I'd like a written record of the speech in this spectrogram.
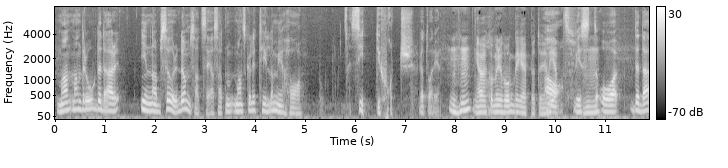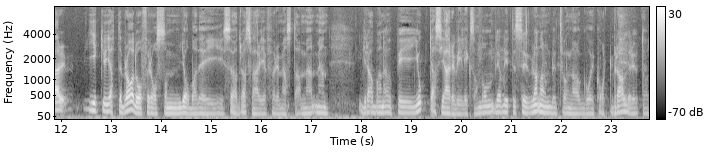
man, man drog det där in absurdum så att säga. Så att man skulle till och med ha cityshorts. Vet du vad det är? Mm -hmm. Jag kommer ihåg begreppet och jag ja, vet. Visst, mm. och det där gick ju jättebra då för oss som jobbade i södra Sverige för det mesta. Men, men grabbarna uppe i Jukkasjärvi liksom, de blev lite sura när de blev tvungna att gå i kortbrallor ut och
